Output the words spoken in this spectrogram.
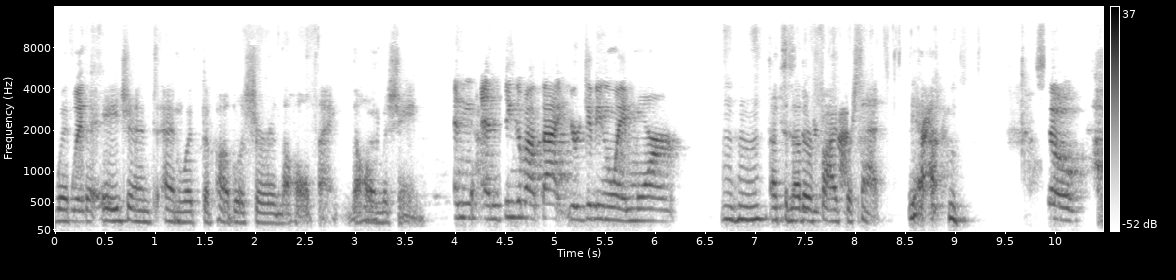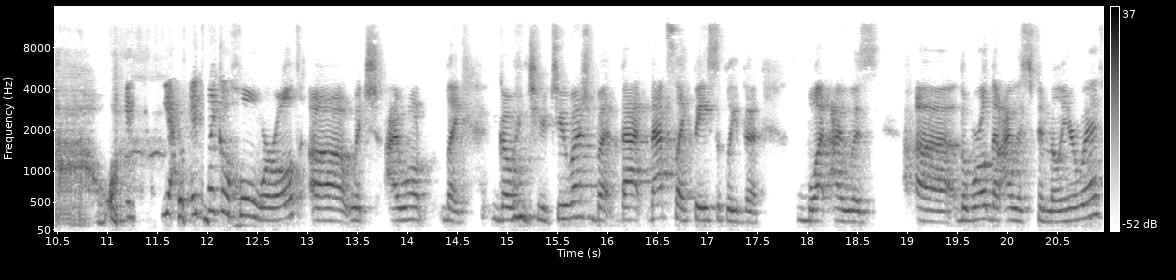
with, with the agent and with the publisher and the whole thing, the whole machine. And yeah. and think about that, you're giving away more. Mm-hmm. That's another five percent. Yeah. Right. So wow. it's, yeah, it's like a whole world, uh, which I won't like go into too much, but that that's like basically the what I was uh, the world that I was familiar with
